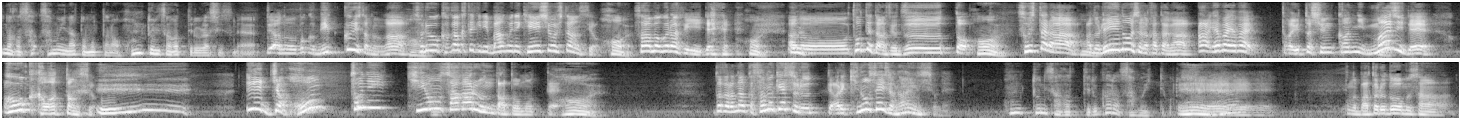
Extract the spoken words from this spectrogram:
なんかさ寒いなと思ったのは本当に下がってるらしいですね。であの僕びっくりしたのが、はい。それを科学的に番組で検証したんですよ。はい。サーモグラフィーで。はい。あのー撮ってたんですよずーっと、はい。そしたら、はい。あの霊能者の方が「あやばいやばい」とか言った瞬間にマジで青く変わったんですよ。えええじゃあ本当に気温下がるんだと思って。はい。だからなんか寒気するってあれ気のせいじゃないんですよね。本当に下がってるから寒いってことええですね、ええこのバトルドームさん、はい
